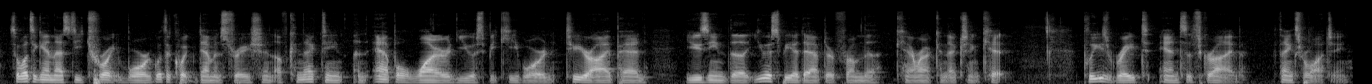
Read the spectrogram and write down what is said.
So once again, that's Detroit Borg with a quick demonstration of connecting an Apple wired USB keyboard to your iPad using the USB adapter from the camera connection kit. Please rate and subscribe. Thanks for watching.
